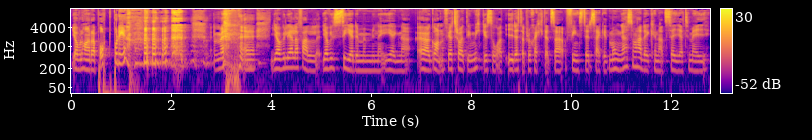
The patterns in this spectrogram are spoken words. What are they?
jag vill ha en rapport på det. Men eh, jag vill i alla fall, jag vill se det med mina egna ögon. För jag tror att det är mycket så att i detta projektet så finns det säkert många som hade kunnat säga till mig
